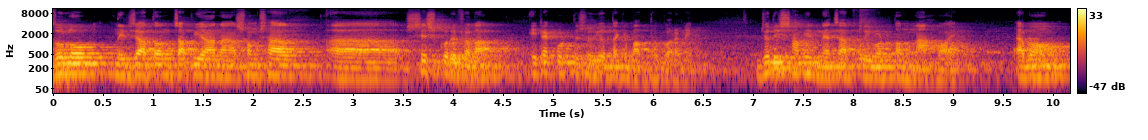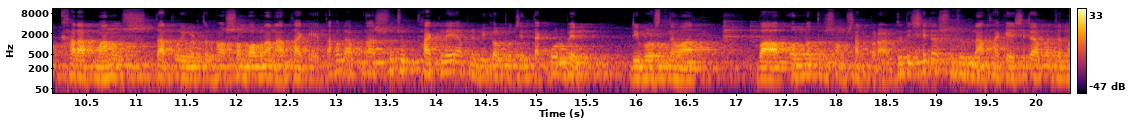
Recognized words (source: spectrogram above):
জোলম, নির্যাতন, চাপিয়ে আনা, সংসার শেষ করে ফেলা, এটা করতে শরীয়ত তাকে বাধ্য করে নেই। যদি স্বামীর নেচার পরিবর্তন না হয় এবং খারাপ মানুষ তার পরিবর্তন হওয়ার সম্ভাবনা না থাকে, তাহলে আপনার সুযোগ থাকলে আপনি বিকল্প চিন্তা করবেন। ডিভোর্স নেওয়ার বা অন্যত্র সংসার করার। যদি সেটার সুযোগ না থাকে, সেটা আপনার জন্য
